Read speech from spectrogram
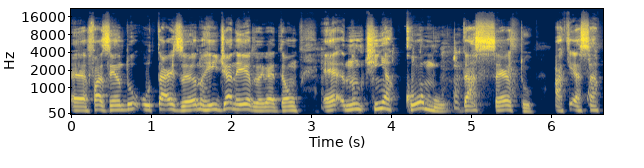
é, fazendo o Tarzan no Rio de Janeiro, tá? Então, é, não tinha como dar certo essa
